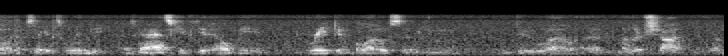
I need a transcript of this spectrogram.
oh, it looks like it's windy. I was gonna ask you if you could help me rake and blow so that we can do uh, another shot of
